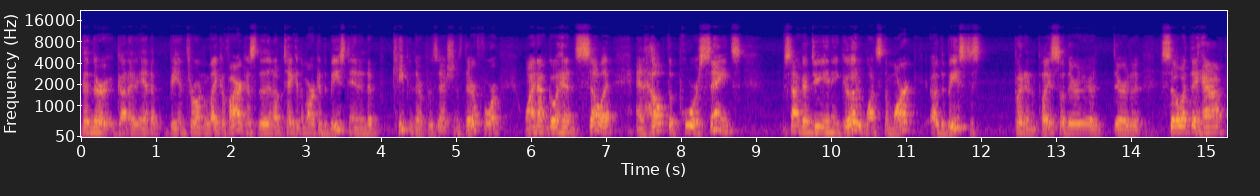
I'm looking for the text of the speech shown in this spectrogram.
then they're going to end up being thrown in the lake of fire because they end up taking the mark of the beast and end up keeping their possessions. Therefore, why not go ahead and sell it and help the poor saints? It's not going to do you any good once the mark of the beast is put in place. So they're they're to sell what they have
